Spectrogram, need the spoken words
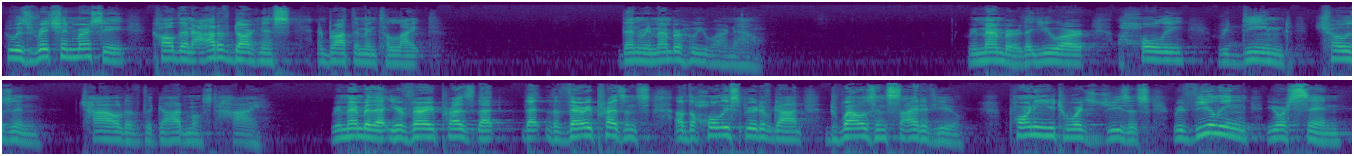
who is rich in mercy, called them out of darkness and brought them into light. Then remember who you are now. Remember that you are a holy, redeemed, chosen child of the God Most High. Remember that, your very pres- that, that the very presence of the Holy Spirit of God dwells inside of you, pointing you towards Jesus, revealing your sin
